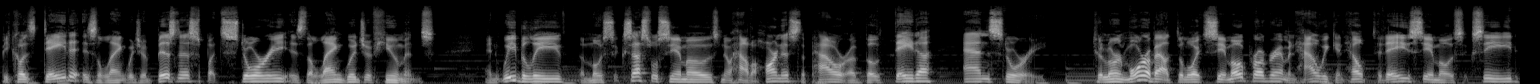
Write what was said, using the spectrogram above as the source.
Because data is the language of business, but story is the language of humans. And we believe the most successful CMOs know how to harness the power of both data and story. To learn more about Deloitte's CMO program and how we can help today's CMOs succeed,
